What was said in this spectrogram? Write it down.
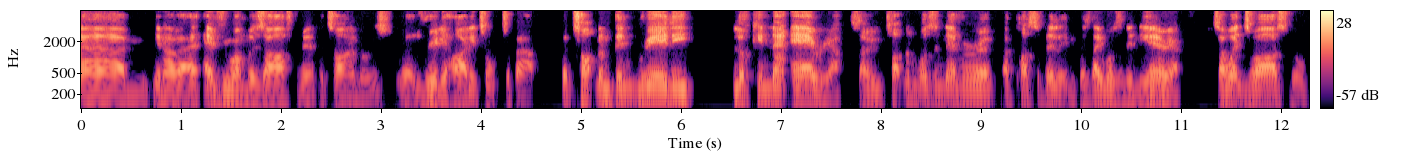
Um, you know, everyone was after me at the time. It was, it was really highly talked about. But Tottenham didn't really look in that area, so Tottenham wasn't never a, a possibility because they wasn't in the area. So I went to Arsenal,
